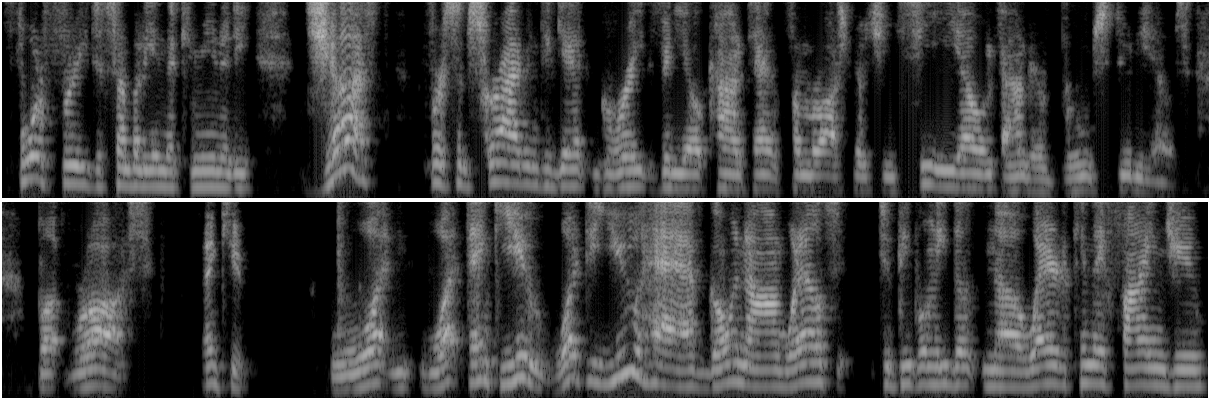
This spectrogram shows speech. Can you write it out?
for free to somebody in the community just for subscribing to get great video content from Ross Richie, CEO and founder of Boom Studios. But Ross, Thank you. what what thank you. What do you have going on? What else do people need to know? Where can they find you?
